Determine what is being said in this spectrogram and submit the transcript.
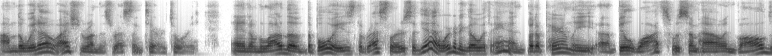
I'm the widow. I should run this wrestling territory. And a lot of the, the boys, the wrestlers, said, yeah, we're going to go with Ann. But apparently, uh, Bill Watts was somehow involved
